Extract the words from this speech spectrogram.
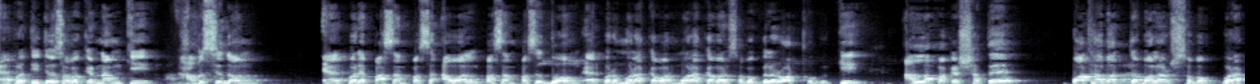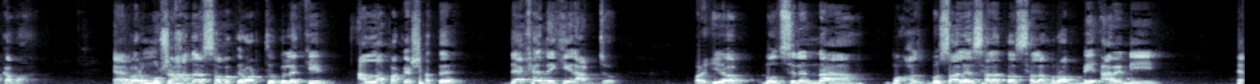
এরপর তৃতীয় সবকের নাম কি? হাবসেদম এরপরে পাসান পাশে আওয়াল পাসান পাশে দম। এরপরে মোরাকাবার। মোরাকাবার সবকগুলোর অর্থ কি? আল্লাহ পাকের সাথে কথাবার্তা বলার সবক মোরাকাবা এরপর মুসাহাদার সবকের অর্থগুলো কি? আল্লাহ পাকের সাথে দেখা দেখি রাজ্য ইয়া বলছিলেন না মুসা আলাই সালাতাম রব্বি আরেনি, হে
